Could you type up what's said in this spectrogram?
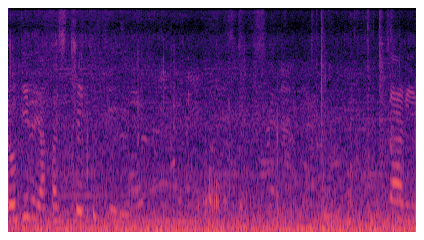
여기는 약간 스트리트 뷰. 짤이.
